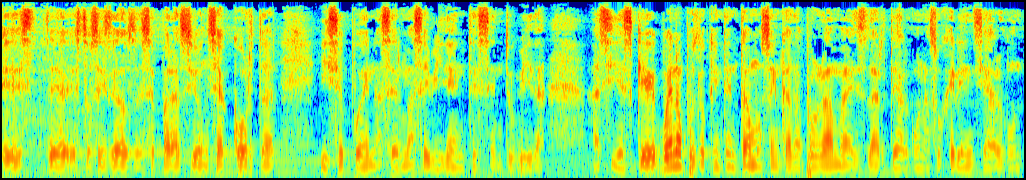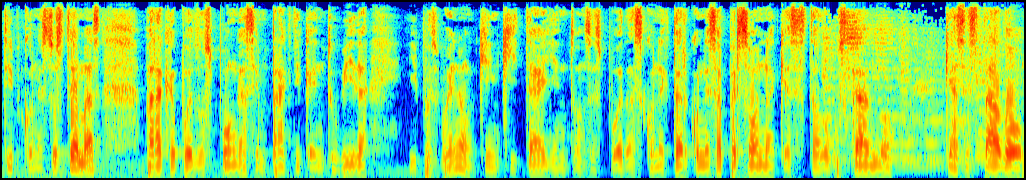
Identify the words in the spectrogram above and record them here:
este, estos seis grados de separación se acortan y se pueden hacer más evidentes en tu vida. Así es que, bueno, pues lo que intentamos en cada programa es darte alguna sugerencia, algún tip con estos temas para que pues los pongas en práctica en tu vida y pues bueno, quien quita y entonces puedas conectar con esa persona que has estado buscando, que has estado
